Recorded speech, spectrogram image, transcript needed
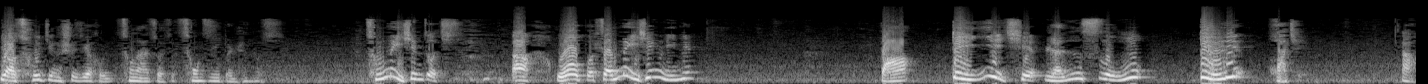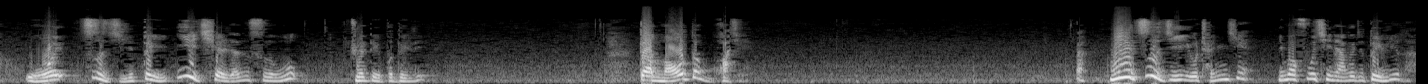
要促进世界和从哪做起？从自己本身做起，从内心做起。啊，我不在内心里面，把对一切人事物对立化解。啊，我自己对一切人事物绝对不对立，这矛盾化解。啊，你自己有成见，你们夫妻两个就对立了。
